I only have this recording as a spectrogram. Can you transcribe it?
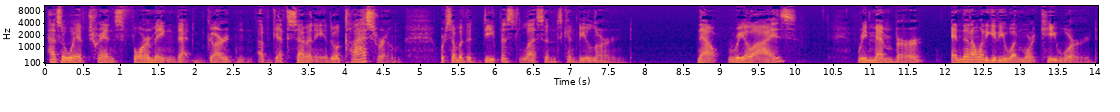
has a way of transforming that garden of Gethsemane into a classroom where some of the deepest lessons can be learned. Now, realize, remember, and then I want to give you one more key word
